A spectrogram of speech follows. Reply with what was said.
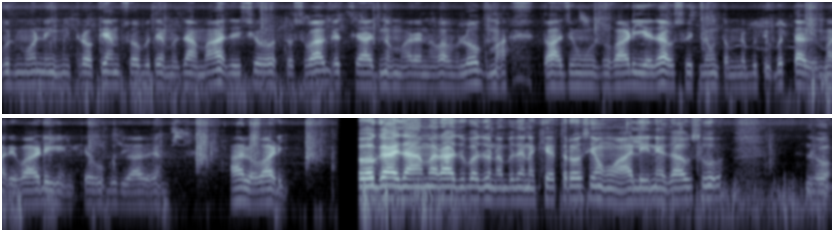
ગુડ મોર્નિંગ મિત્રો. કેમ છો? બધે મજામાં જ છો? તો સ્વાગત છે આજનો મારા નવા વ્લોગમાં. તો આજે હું વાડીએ જાઉં છું એટલે હું તમને બધું બતાવી મારી વાડી કેવું બધું આવે એમ. હાલો, વાડી. તો ગાય અમારા આજુબાજુના બધાના ખેતરો છે. હું હાલીને જાઉં છું. જો.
